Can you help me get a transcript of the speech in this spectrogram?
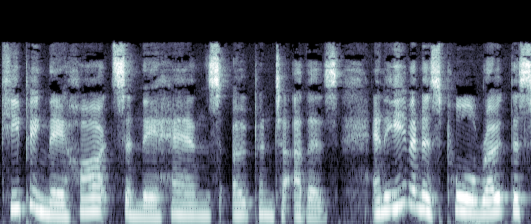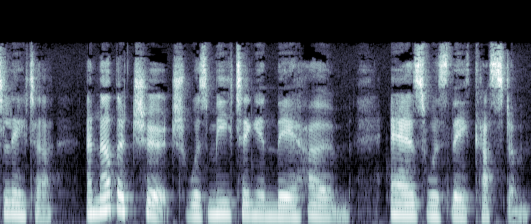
keeping their hearts and their hands open to others. And even as Paul wrote this letter, another church was meeting in their home, as was their custom.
